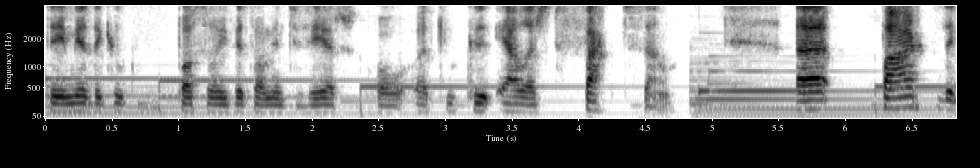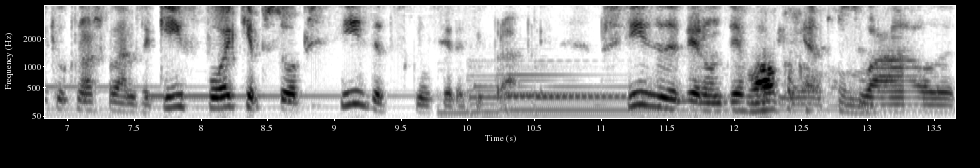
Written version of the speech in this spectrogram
têm medo daquilo que possam eventualmente ver ou aquilo que elas de facto são. Uh, parte daquilo que nós falamos aqui foi que a pessoa precisa de se conhecer a si própria, precisa de haver um desenvolvimento pessoal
